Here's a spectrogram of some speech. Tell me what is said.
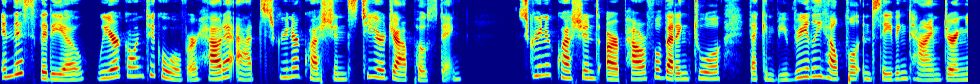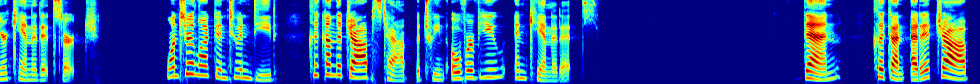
In this video, we are going to go over how to add screener questions to your job posting. Screener questions are a powerful vetting tool that can be really helpful in saving time during your candidate search. Once you're logged into Indeed, click on the Jobs tab between Overview and Candidates. Then, click on Edit Job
